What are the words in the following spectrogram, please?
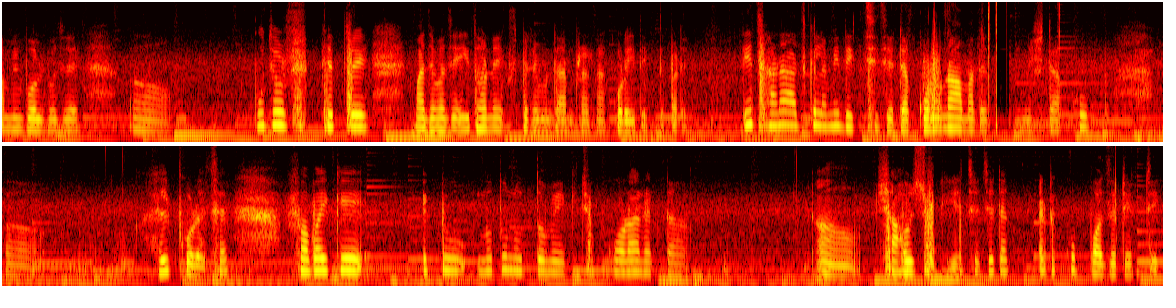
আমি বলব যে পুজোর ক্ষেত্রে মাঝে মাঝে এই ধরনের এক্সপেরিমেন্ট আপনারা করেই দেখতে পারেন এছাড়া আজকাল আমি দেখছি যেটা করোনা আমাদের জিনিসটা খুব হেল্প করেছে, সবাইকে একটু নতুন উদ্যমে কিছু করার একটা সাহস জুগিয়েছে, যেটা একটা খুব পজিটিভ দিক।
